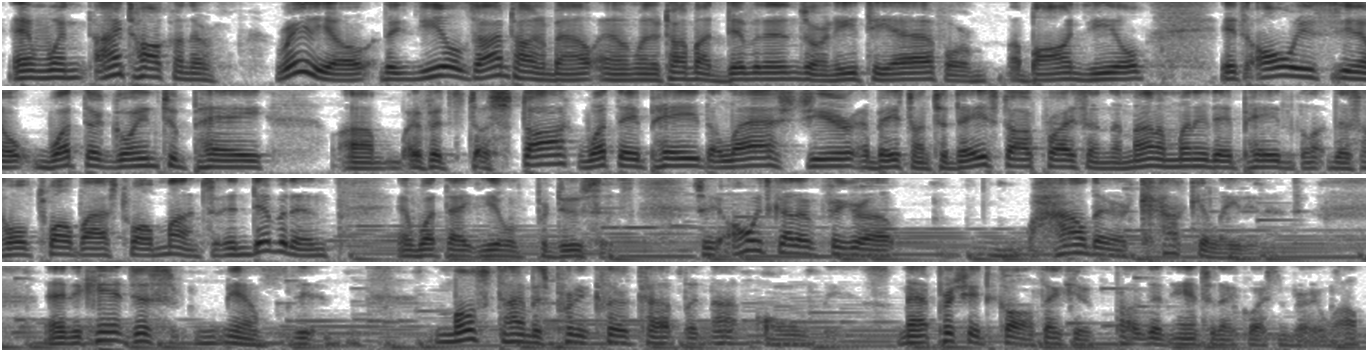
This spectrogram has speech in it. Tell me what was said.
And when I talk on the radio, the yields I'm talking about, and when they're talking about dividends or an ETF or a bond yield, it's always, you know, what they're going to pay. Um, if it's a stock, what they paid the last year based on today's stock price and the amount of money they paid this whole 12 last 12 months in dividend and what that yield produces. So you always got to figure out how they're calculating it. And you can't just, you know, most time is pretty clear cut, but not always. Matt, appreciate the call. Thank you. Probably didn't answer that question very well.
